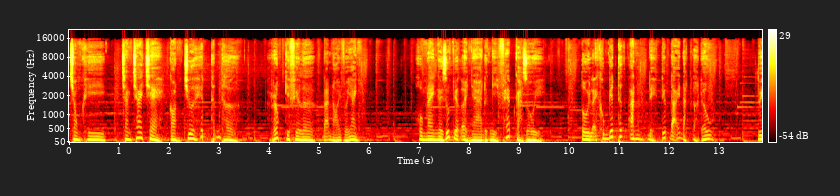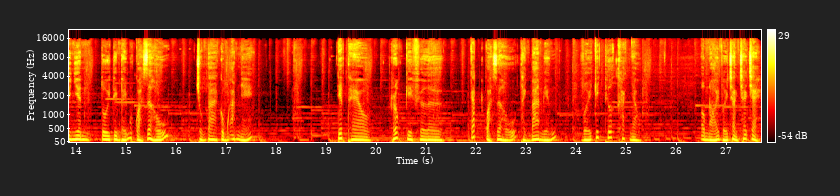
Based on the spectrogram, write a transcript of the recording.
Trong khi chàng trai trẻ còn chưa hết thẫn thờ, Rockefeller đã nói với anh: "Hôm nay người giúp việc ở nhà được nghỉ phép cả rồi. Tôi lại không biết thức ăn để tiếp đãi đặt ở đâu." Tuy nhiên, tôi tìm thấy một quả dưa hấu. Chúng ta cùng ăn nhé. Tiếp theo, Rockefeller cắt quả dưa hấu thành ba miếng với kích thước khác nhau. Ông nói với chàng trai trẻ:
